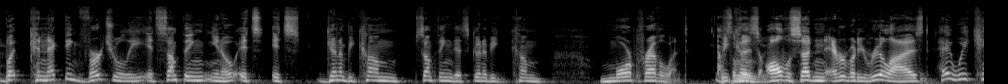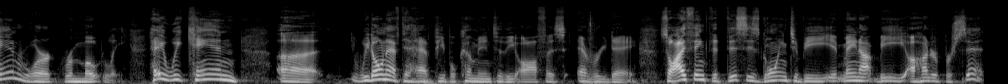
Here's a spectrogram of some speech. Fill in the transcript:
but connecting virtually, it's something you know. It's it's going to become something that's going to become more prevalent because Absolutely. all of a sudden everybody realized, hey, we can work remotely. Hey, we can. Uh, we don't have to have people come into the office every day. So I think that this is going to be, it may not be 100%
